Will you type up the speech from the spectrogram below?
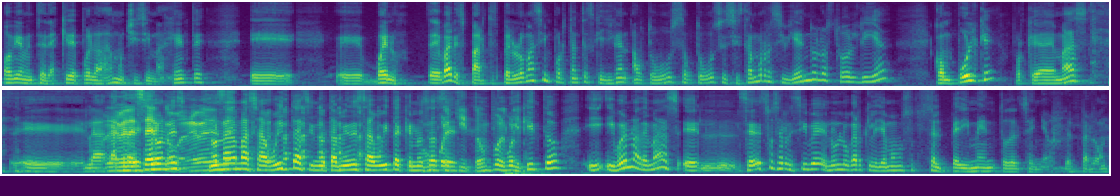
Obviamente de aquí de Puebla va muchísima gente. Eh, eh, bueno, de varias partes, pero lo más importante es que llegan autobuses, autobuses, y estamos recibiéndolos todo el día con pulque, porque además eh, la, la tradición es no nada más agüita, sino también esa agüita que nos un hace pulquito, un pulquito. Y, y, bueno, además, el, se, esto se recibe en un lugar que le llamamos nosotros el pedimento del Señor, del perdón.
